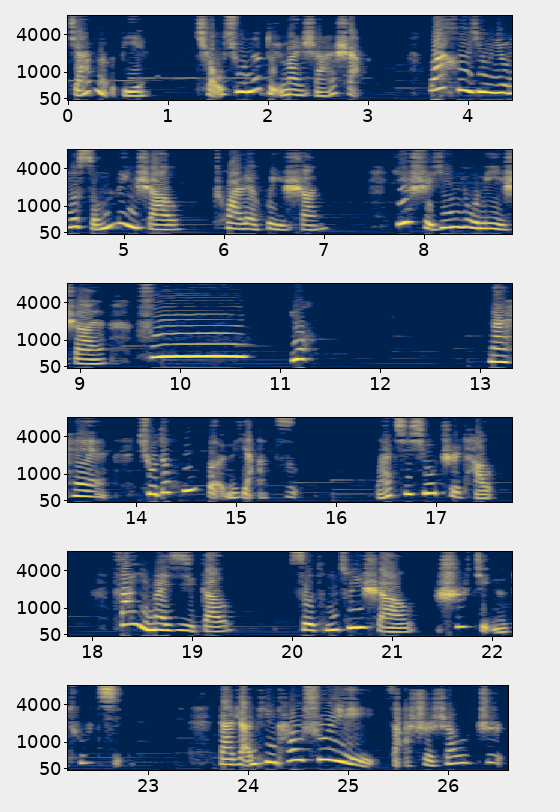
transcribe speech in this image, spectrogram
江那边翘学的对门山上，往后游泳的松林上传来回声，也是隐约的一声“呼哟”。男孩学得虎笨的样子，弯起小指头，发一枚一勾，舌通嘴上，使劲的吐气，但任凭口水炸湿手指。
